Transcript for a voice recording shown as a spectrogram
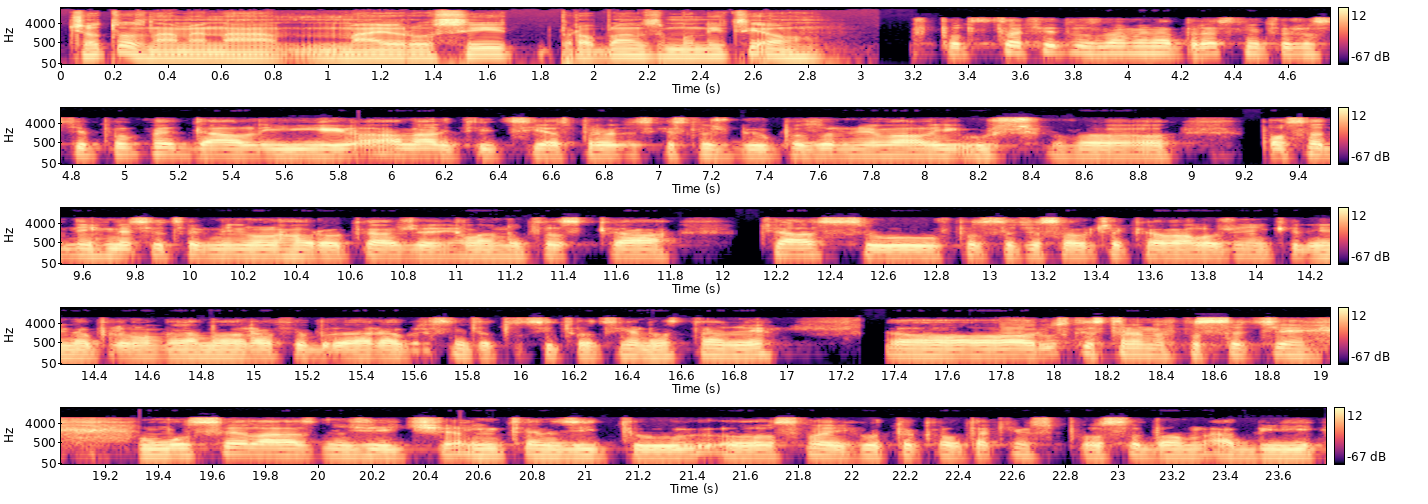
Čo to znamená? Majú Rusi problém s muníciou? V podstate to znamená presne to, čo ste povedali. Analytici a spravodajské služby upozorňovali už v posledných mesiacoch minulého roka, že je len otázka času. V podstate sa očakávalo, že niekedy na 1. januára, februára presne táto situácia nastane. Ruská strana v podstate musela znižiť intenzitu svojich útokov takým spôsobom, aby,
